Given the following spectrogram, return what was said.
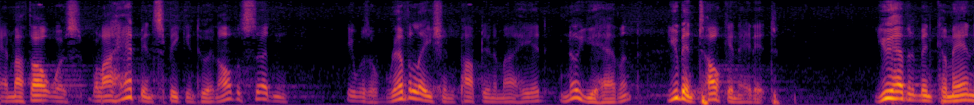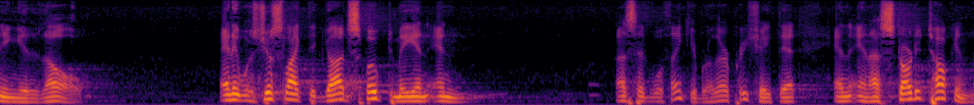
And my thought was, well, I had been speaking to it, and all of a sudden, it was a revelation popped into my head. No, you haven't. You've been talking at it. You haven't been commanding it at all. And it was just like that God spoke to me, and, and I said, Well, thank you, brother. I appreciate that. And, and I started talking,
